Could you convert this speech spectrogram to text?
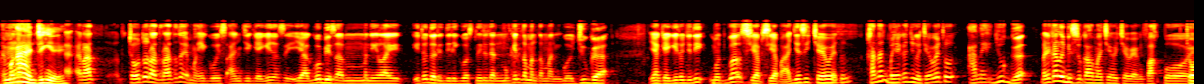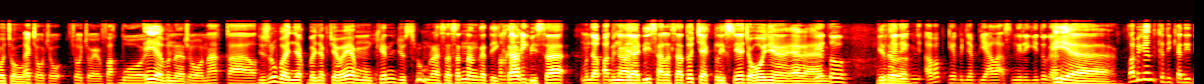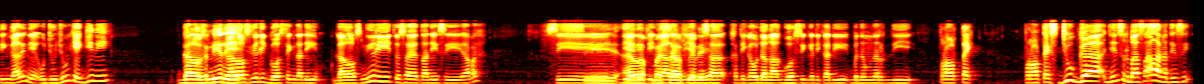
Emang anjing ya? eh, rat, cowok tuh rata-rata tuh emang egois anjing kayak gitu sih. Ya gue bisa menilai itu dari diri gue sendiri dan mungkin teman-teman gue juga yang kayak gitu. Jadi menurut gue siap-siap aja sih cewek tuh. Karena kebanyakan juga cewek tuh aneh juga. Mereka lebih suka sama cewek-cewek yang fuckboy. Cowok-cowok. Eh cowok-cowok, cowok-cowok yang fuckboy. Iya benar. Cowok nakal. Justru banyak-banyak cewek yang mungkin justru merasa senang ketika Tertarik bisa Mendapatkan menjadi salah satu checklistnya cowoknya ya kan. itu. Gitu Menjadi loh. apa kayak punya piala sendiri gitu kan. Iya. Tapi kan ketika ditinggalin ya ujung-ujungnya kayak gini. Galau sendiri. Galau sendiri ghosting tadi galau sendiri itu saya tadi si apa si, Si dia I love ditinggalin ya ini. bisa ketika udah nggak ghosting ketika di benar-benar di protek protes juga jadi serba salah ngerti sih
